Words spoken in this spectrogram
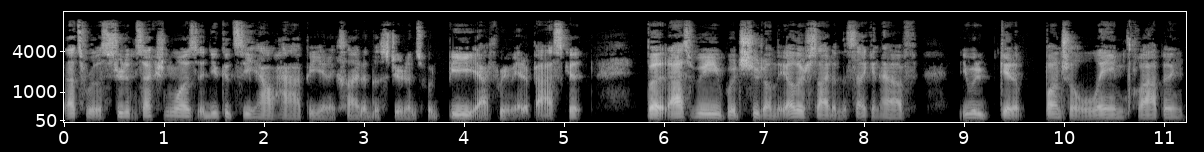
that's where the student section was, and you could see how happy and excited the students would be after we made a basket. But as we would shoot on the other side in the second half, you would get a bunch of lame clapping.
